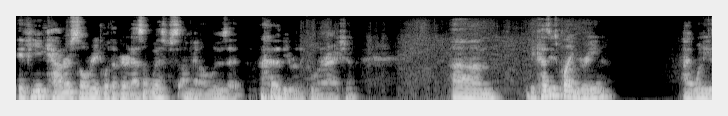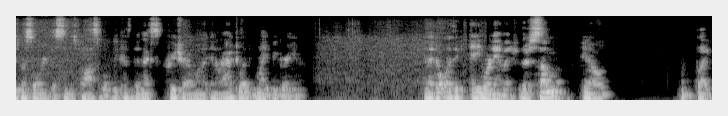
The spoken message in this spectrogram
if he counters Soul Reap with a Viridescent Wisps, I'm gonna lose it. That'd be a really cool interaction. Um, because he's playing green, I want to use my Soul Reap as soon as possible because the next creature I want to interact with might be green. And I don't want to take any more damage. There's some, you know, like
